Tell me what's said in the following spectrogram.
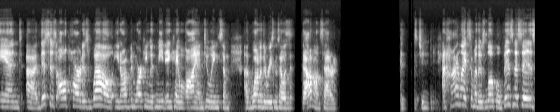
and uh, this is all part as well. You know, I've been working with Meet NKY and doing some, uh, one of the reasons I was out on Saturday to highlight some of those local businesses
